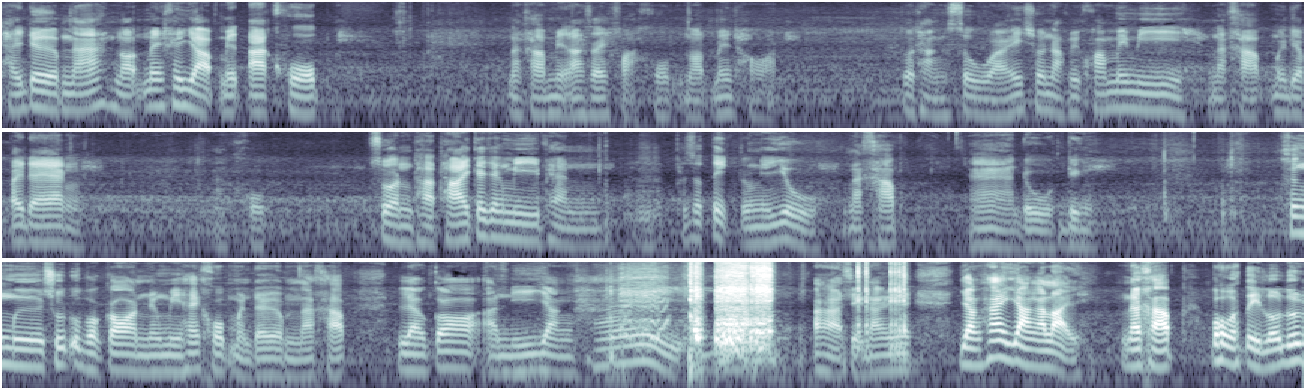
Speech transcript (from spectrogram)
ไทยเดิมนะ น็อตไม่ขยับ เม็ดอาครบนะครับ เม็ดอาไซฝาครบ น็อตไม่ถอด ตัวถังสวย ชนหนักผิความไม่มีนะครับ มือเดียวป้ายแดงอ่าครบ ส่วนถาดท้ายก็ยังมีแผ่นพลาสติกตรงนี้อยู่นะครับ อ่า ดูดึง เครื่องมือชุดอุปกรณ์ยังมีให้ครบเหมือนเดิมนะครับ แล้วก็อันนี้ยังให้อ่าเสียงดังนี้ยังให้ยางอะไหล่นะครับ ปกติรถรุ่น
